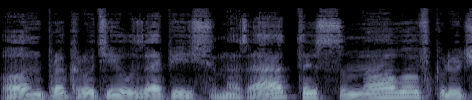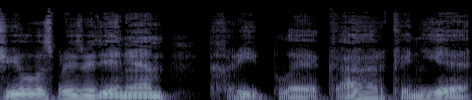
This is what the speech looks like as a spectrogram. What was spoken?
он прокрутил запись назад и снова включил воспроизведение — Хриплое карканье,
